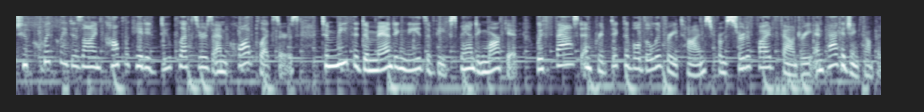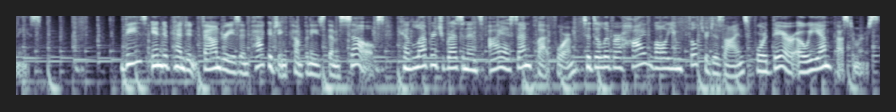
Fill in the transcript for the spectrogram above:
to quickly design complicated duplexers and quadplexers to meet the demanding needs of the expanding market with fast and predictable delivery times from certified foundry and packaging companies. These independent foundries and packaging companies themselves can leverage Resonant's ISN platform to deliver high-volume filter designs for their OEM customers.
